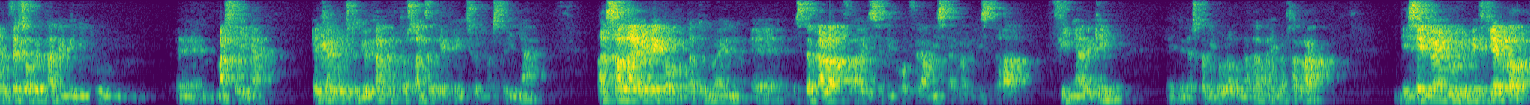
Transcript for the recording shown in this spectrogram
prozeso horretan egin ditu e, masterina, elkarri estudioetan, Victor Sánchetek egin zuen masterina. Azala egiteko, kontatu nuen e, Ester Galatza izeneko ceramista, galerista finarekin, e, dena laguna da, nahi batzarra. Diseñoa du Irun Izquierdo,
